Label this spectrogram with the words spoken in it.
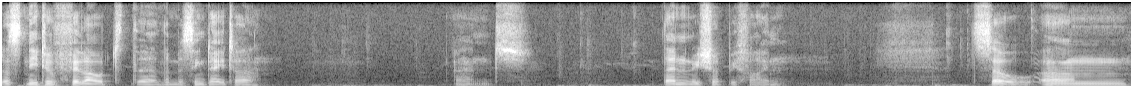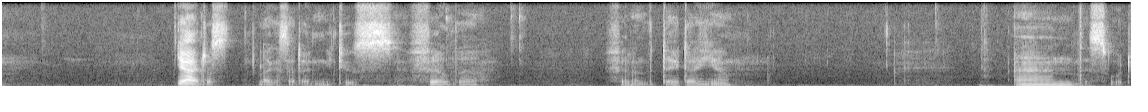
Just need to fill out the, the missing data and then we should be fine. So, um, yeah, I just like I said, I need to fill the fill in the data here, and this would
